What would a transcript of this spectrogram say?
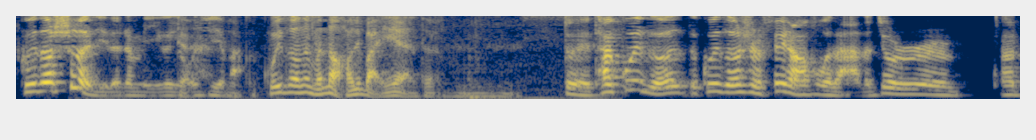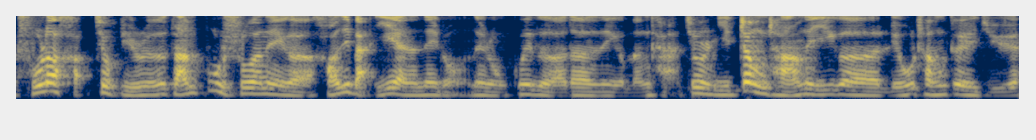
规则设计的这么一个游戏吧。规则能文档好几百页，对，对，它规则规则是非常复杂的，就是啊，除了好，就比如咱不说那个好几百页的那种那种规则的那个门槛，就是你正常的一个流程对局。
